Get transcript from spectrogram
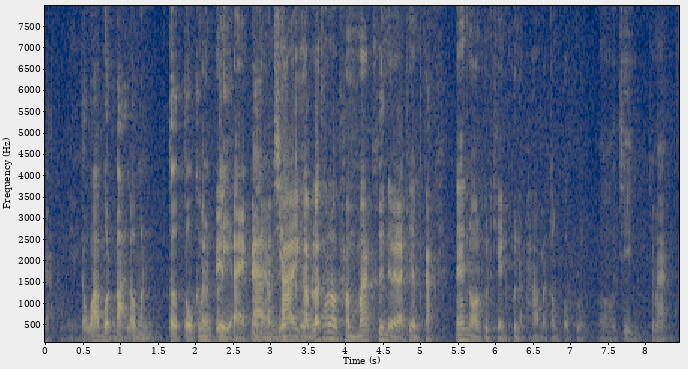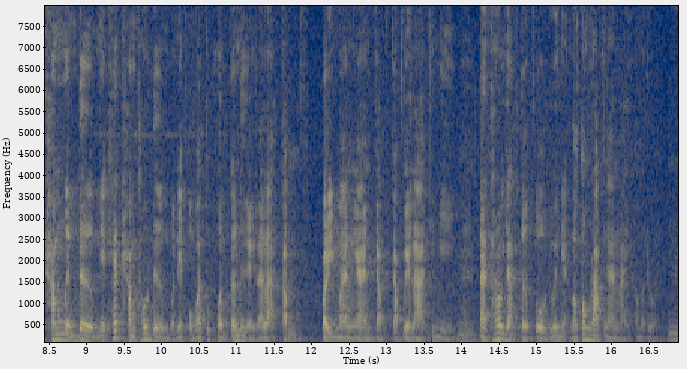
อยากทำเอง แต่ว่าบทบาทเรามันเติบโตขึ้นมันมันเปลี่ยนแปลงไปงานแล้มัวนเยอะใช่ครับ ขึ้นแล้วถ้าเราทำมากขึ้นในเวลาที่จำกัด แน่นอนคุณเคนคุณภาพมันต้องตกลงโอ้จริง ใช่ไหมทำเหมือนเดิมเนี่ยแค่ทำเท่าเดิมวันนี้ผมว่าทุกคนก็เหนื่อยแล้วล่ะกับอืมปริมาณงานกับกับเวลาที่มี อืม แต่ถ้าเราอยากเติบโตด้วยเนี่ยเราต้องรับงานใหม่เข้ามาด้วย อื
